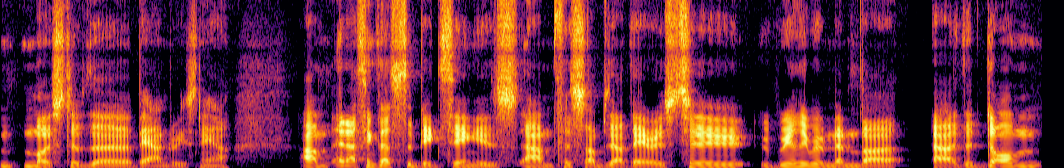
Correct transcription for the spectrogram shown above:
m- most of the boundaries now. Um, and I think that's the big thing is um, for subs out there is to really remember uh, the dom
